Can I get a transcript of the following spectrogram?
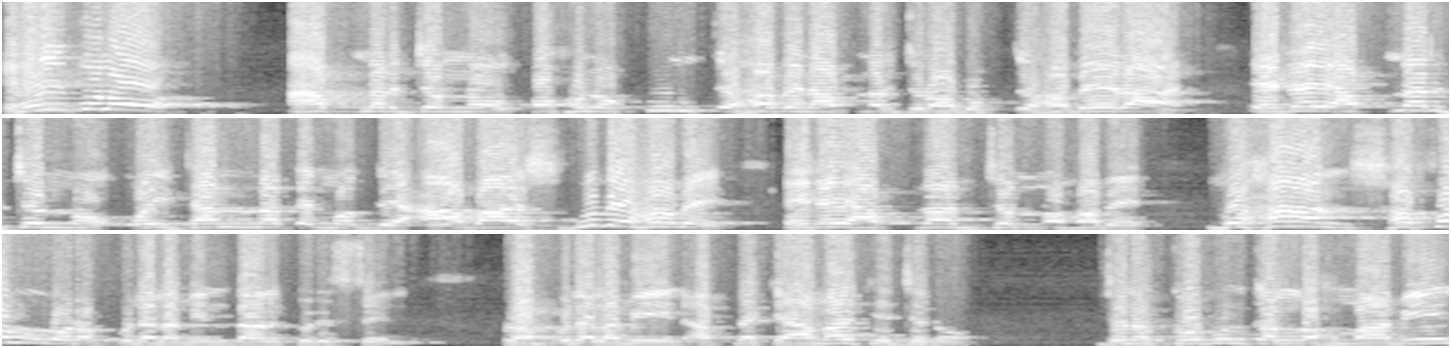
এইগুলো আপনার জন্য কখনো কমতে হবে না, আপনার জন্য অবক্ত হবে না। এটাই আপনার জন্য, ওই জান্নাতের মধ্যে আবাস ভূমি হবে, এটাই আপনার জন্য হবে মহান সাফল্য রব্বুল আলমিন দান করেছেন। রব্বুল আলমিন আপনাকে আমাকে যেন যেন কবুল কাল্লাহ আমিন।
